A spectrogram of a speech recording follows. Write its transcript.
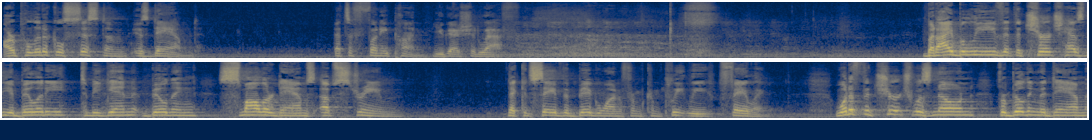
Our political system is damned. That's a funny pun. You guys should laugh. but I believe that the church has the ability to begin building smaller dams upstream that could save the big one from completely failing? What if the church was known for building the dam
